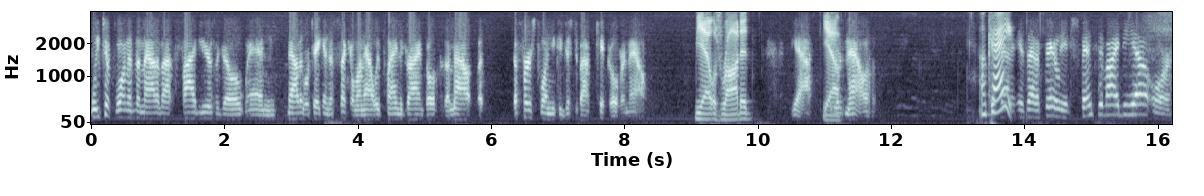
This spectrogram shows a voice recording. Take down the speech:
we took one of them out about five years ago, and now that we're taking the second one out, we plan to grind both of them out. But the first one you could just about kick over now. Yeah, it was rotted. Yeah, Yeah. it is now. Okay. Is that, is that a fairly expensive idea, or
